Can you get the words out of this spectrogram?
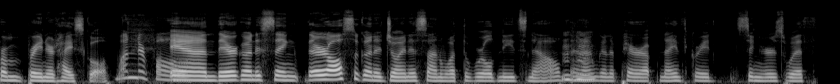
from Brainerd High School. Wonderful. And they're going to sing, they're also going to join us on What the World Needs Now. Mm-hmm. And I'm going to pair up ninth grade singers with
